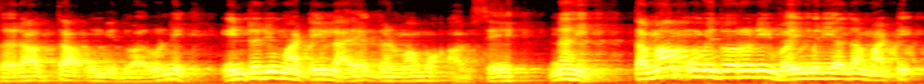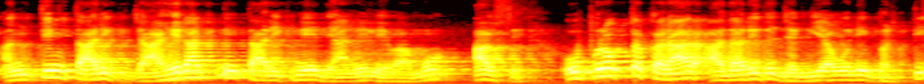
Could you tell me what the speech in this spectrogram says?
ધરાવતા ઉમેદવારોને ઇન્ટરવ્યૂ માટે લાયક ગણવામાં આવશે નહીં. તમામ ઉમેદવારોની વય મર્યાદા માટે અંતિમ તારીખ જાહેરાતની તારીખને ધ્યાને લેવામાં આવશે. ઉપરોક્ત કરાર આધારિત જગ્યાઓની ભરતી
